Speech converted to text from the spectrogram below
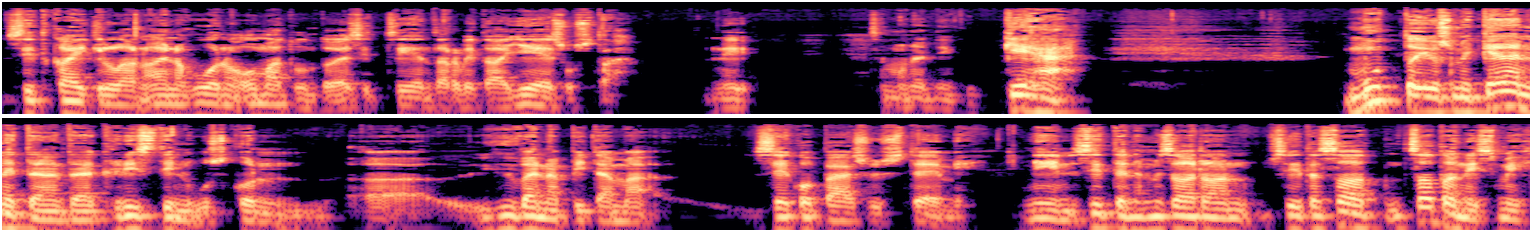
sitten kaikilla on aina huono omatunto ja sitten siihen tarvitaan Jeesusta. Niin semmoinen niin kehä. Mutta jos me käännetään tämä kristinuskon äh, hyvänä pitämä sekopääsysteemi, niin sitten me saadaan siitä satanismi,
